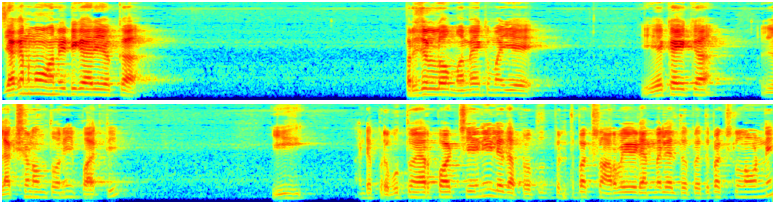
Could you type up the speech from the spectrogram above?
జగన్మోహన్ రెడ్డి గారి యొక్క ప్రజల్లో మమేకమయ్యే ఏకైక లక్షణంతోనే పార్టీ ఈ అంటే ప్రభుత్వం ఏర్పాటు చేయని లేదా ప్రతిపక్షం అరవై ఏడు ఎమ్మెల్యేలతో ప్రతిపక్షంలో ఉండి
